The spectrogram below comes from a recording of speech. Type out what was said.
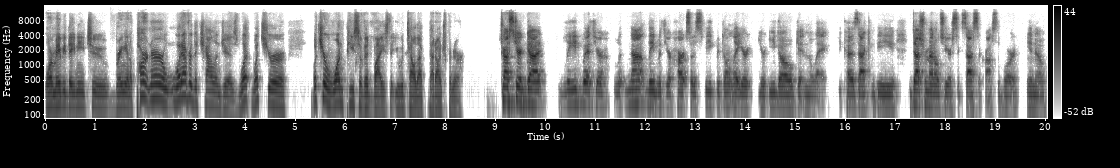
or maybe they need to bring in a partner. Whatever the challenge is, what what's your what's your one piece of advice that you would tell that that entrepreneur? Trust your gut lead with your not lead with your heart so to speak but don't let your your ego get in the way because that can be detrimental to your success across the board you know?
